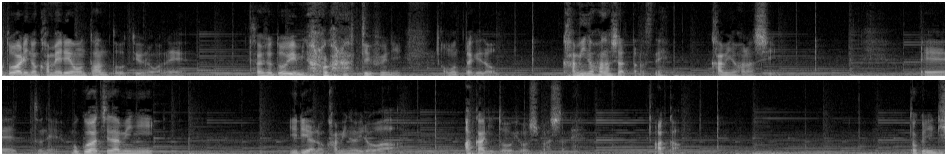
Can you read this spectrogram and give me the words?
断りのカメレオン担当っていうのがね最初どういう意味なのかなっていうふうに 思ったけど紙の話だったんですね。紙の話。えー、っとね僕はちなみにユリアの髪の色は赤に投票しましたね。赤。特に理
